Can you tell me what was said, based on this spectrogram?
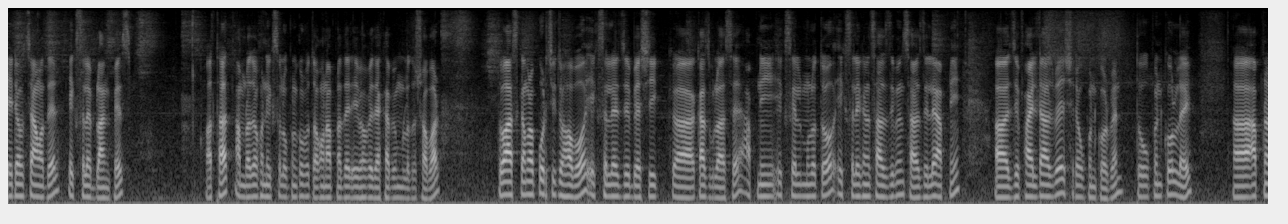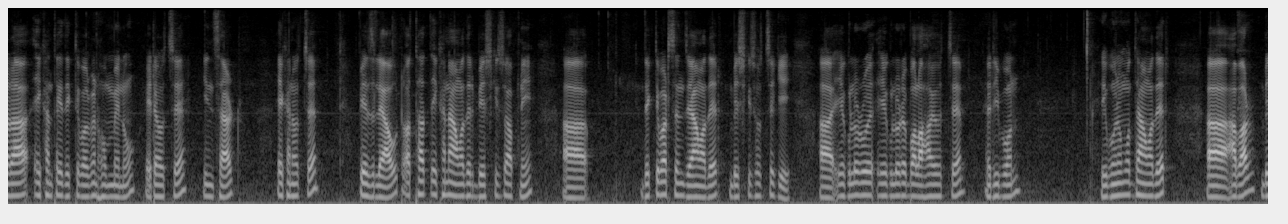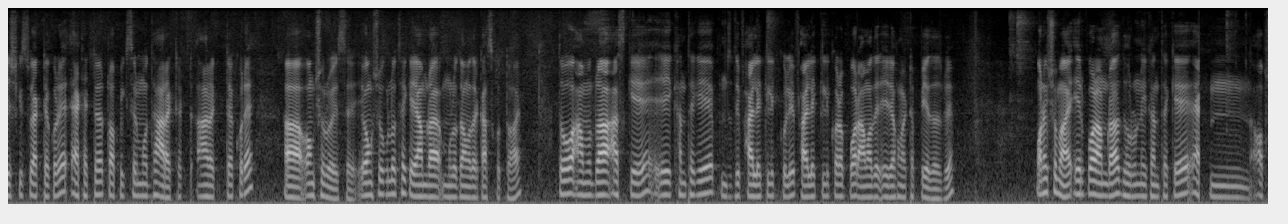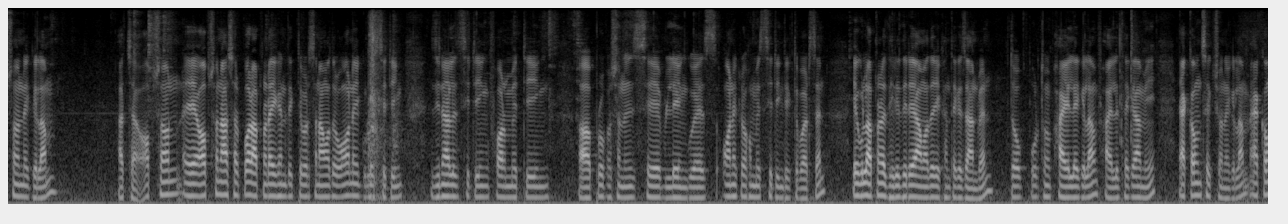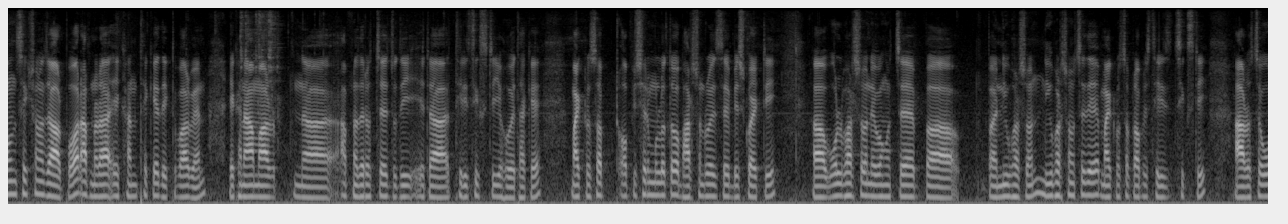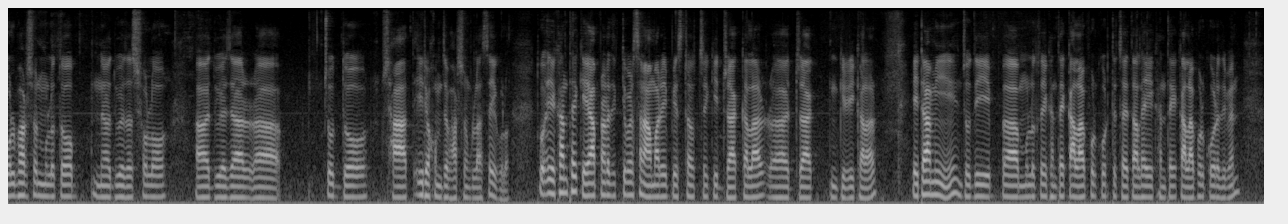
এটা হচ্ছে আমাদের এক্সেলের ব্ল্যাঙ্ক পেজ অর্থাৎ আমরা যখন এক্সেল ওপেন করব, তখন আপনাদের এভাবে দেখাবে মূলত সবার। তো আজকে আমরা পরিচিত হব এক্সেলের যে বেসিক কাজগুলো আছে। আপনি এক্সেল মূলত এক্সেল এখানে সার্চ দিবেন। সার্চ দিলে আপনি যে ফাইলটা আসবে সেটা ওপেন করবেন। তো ওপেন করলে আপনারা এখান থেকে দেখতে পারবেন হোম মেনু এটা হচ্ছে ইনসার্ট এখানে হচ্ছে পেজ লেআউট অর্থাৎ এখানে আমাদের বেশ কিছু আপনি দেখতে পাচ্ছেন যে আমাদের বেশ কিছু হচ্ছে কি এগুলোর এগুলোরে বলা হয় হচ্ছে রিবন রিবনের মধ্যে আমাদের আবার বেশ কিছু একটা করে এক একটা টপিক্সের মধ্যে আর একটা আর একটা করে অংশ রয়েছে। এই অংশগুলো থেকে আমরা মূলত আমাদের কাজ করতে হয়। তো আমরা আজকে এইখান থেকে যদি ফাইলে ক্লিক করি ফাইলে ক্লিক করার পর আমাদের এইরকম একটা পেজ আসবে। অনেক সময় এরপর আমরা ধরুন এখান থেকে অপশনে গেলাম। আচ্ছা অপশন অপশনে আসার পর আপনারা এখানে দেখতে পাচ্ছেন আমাদের অনেকগুলো setting general setting formatting professional save language অনেক রকমের সেটিং দেখতে পাচ্ছেন এগুলো আপনারা ধীরে ধীরে আমাদের এখান থেকে জানবেন। তো প্রথমে ফাইলে গেলাম। ফাইলে থেকে আমি অ্যাকাউন্ট সেকশনে গেলাম। অ্যাকাউন্ট সেকশনে যাওয়ার পর আপনারা এখান থেকে দেখতে পারবেন, এখানে আমার আপনাদের হচ্ছে যদি এটা থ্রি সিক্সটি হয়ে থাকে মাইক্রোসফট অফিসের মূলত ভার্সন রয়েছে বেশ কয়েকটি। ওল্ড ভার্সন এবং হচ্ছে নিউ ভার্সন নিউ ভার্সন হচ্ছে যে মাইক্রোসফট অফিস থ্রি সিক্সটি আর হচ্ছে ওল্ড ভার্সন মূলত দুই হাজার ষোলো দুই হাজার চোদ্দ, সাত এইরকম যে ভার্সনগুলো আছে এগুলো। তো এখান থেকে আপনারা দেখতে পাচ্ছেন আমার এই পেজটা হচ্ছে কি dark colour dark grey colour এটা আমি যদি মূলত এখান থেকে কালারফুল করতে চাই তাহলে এখান থেকে কালারফুল করে দিবেন।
